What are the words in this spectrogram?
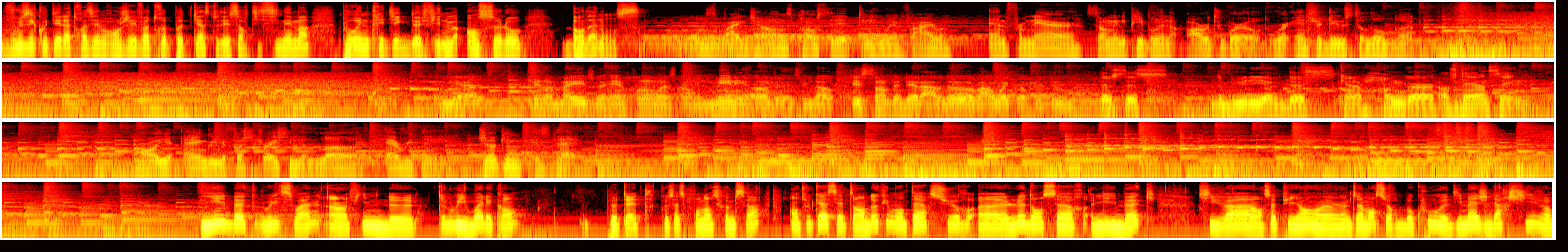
Vous écoutez La Troisième Rangée, votre podcast des sorties cinéma pour une critique de film en solo, bande-annonce. Spike Jones posted it and it went viral. And from there, so many people in the art world were introduced to Lil Buck. He has been a major influence on many others. You know, this is something that I love. I wake up to do. There's this, the beauty of this kind of hunger of dancing. All your anger, your frustration, your love, everything. Jugging is that. Lil Buck Real Swan, un film de Louis Wallecan. Peut-être que ça se prononce comme ça. En tout cas, c'est un documentaire sur euh, le danseur Lil Buck qui va, en s'appuyant euh, notamment sur beaucoup d'images d'archives,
